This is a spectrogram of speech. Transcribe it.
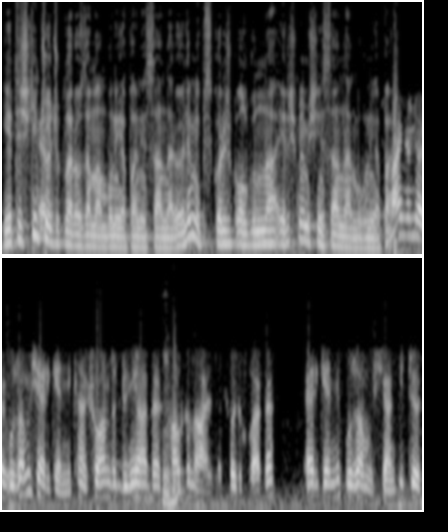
yetişkin Evet. çocuklar o zaman bunu yapan insanlar öyle mi? Psikolojik olgunluğa erişmemiş insanlar mı bunu yapar? Aynen öyle uzamış ergenlik. Ha, şu anda dünyada salgın halinde çocuklarda ergenlik uzamış. Yani bir tür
